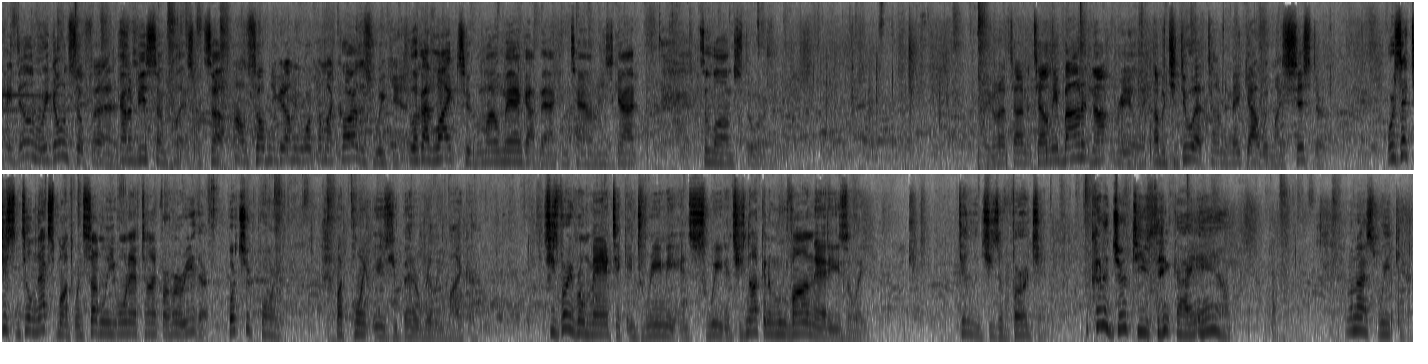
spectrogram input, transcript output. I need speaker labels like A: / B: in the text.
A: Hey, Dylan, where you going so fast?
B: Gotta be someplace. What's up?
A: I was hoping you could help me work on my car this weekend.
B: Look, I'd like to, but my old man got back in town. He's got. It's a long story.
A: You don't have time to tell me about it?
B: Not really.
A: Oh, but you do have time to make out with my sister. Or is that just until next month when suddenly you won't have time for her either?
B: What's your point?
A: My point is you better really like her. She's very romantic and dreamy and sweet, and she's not gonna move on that easily. Dylan, she's a virgin.
B: What kind of jerk do you think I am? Have a nice weekend.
